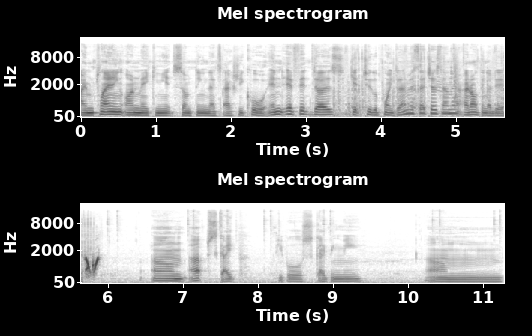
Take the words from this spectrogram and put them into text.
I'm planning on making it something that's actually cool. And if it does get to the point, did I miss that chest down there? I don't think I did. Um, up Skype, people skyping me. Um,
